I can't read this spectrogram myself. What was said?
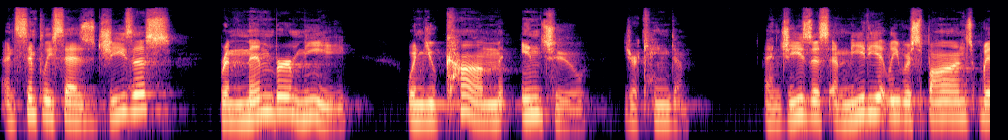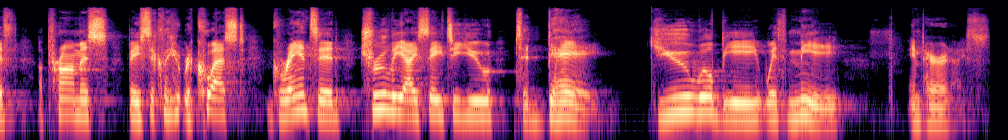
and simply says, Jesus, remember me when you come into your kingdom. And Jesus immediately responds with a promise, basically a request granted. Truly I say to you, today you will be with me in paradise.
